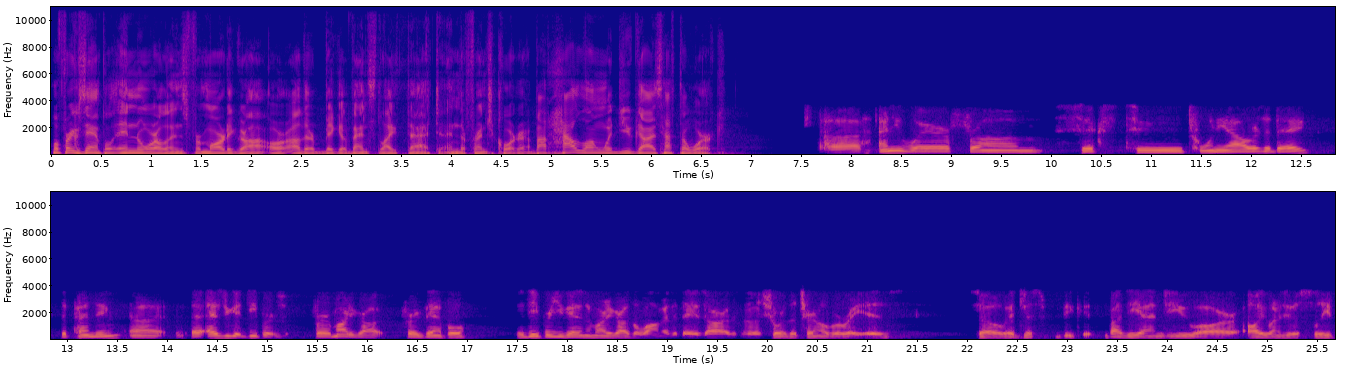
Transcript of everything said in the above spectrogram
Well, for example, in New Orleans for Mardi Gras or other big events like that in the French Quarter, about how long would you guys have to work? Anywhere from six to 20 hours a day, depending. Uh, as you get deeper, for Mardi Gras, for example, the deeper you get into Mardi Gras, the longer the days are, the shorter the turnover rate is. So it just, by the end, you are, all you want to do is sleep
